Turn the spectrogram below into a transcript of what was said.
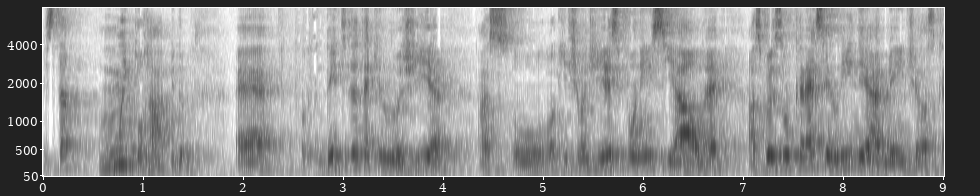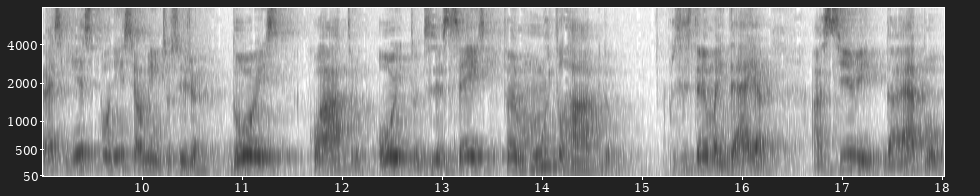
está muito rápido. É, dentro da tecnologia, as, o, o que a gente chama de exponencial, né? As coisas não crescem linearmente, elas crescem exponencialmente, ou seja, 2, 4, 8, 16, então é muito rápido. Para vocês terem uma ideia, a Siri da Apple,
